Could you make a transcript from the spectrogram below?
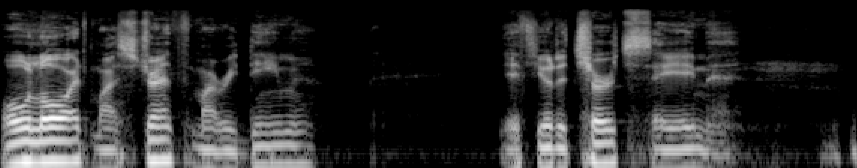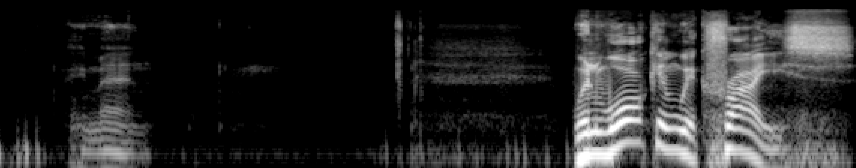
O Lord, my strength, my redeemer, if you're the church, say amen. Amen. When walking with Christ,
